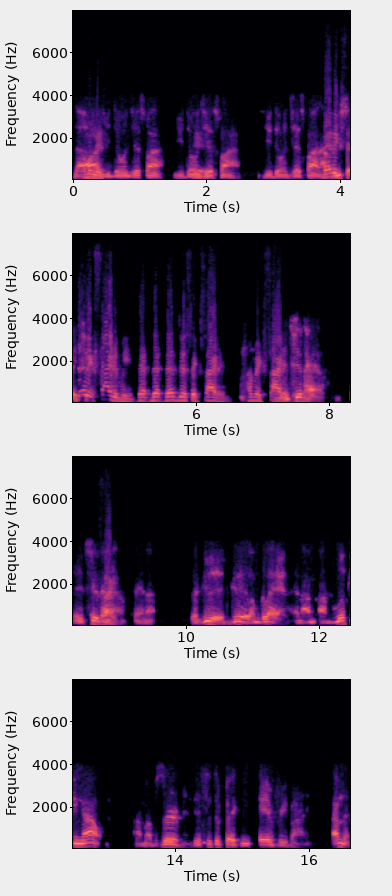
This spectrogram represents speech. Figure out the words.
No, you're doing just fine. You're doing yeah. just fine. You're doing just fine. I that, appreciate ex- that excited me. That that that just excited me. I'm excited. It should have. It should excited. have. And I, uh, good, good. I'm glad. And I'm I'm looking out. I'm observing. This is affecting everybody. I'm not.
